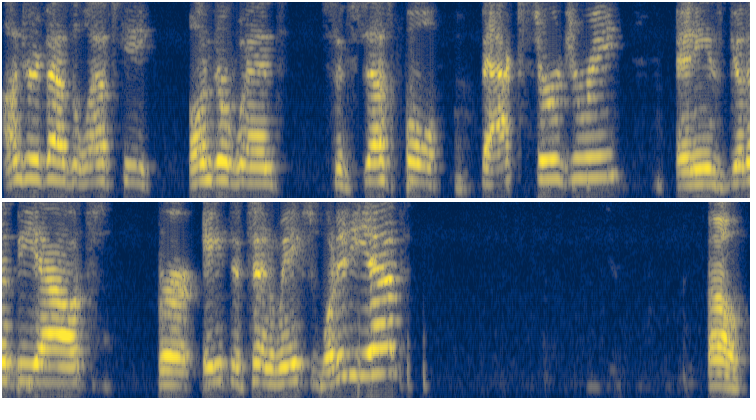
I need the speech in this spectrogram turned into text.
Andrei Vasilevskiy underwent successful back surgery and he's going to be out for eight to 10 weeks. What did he have? Oh,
